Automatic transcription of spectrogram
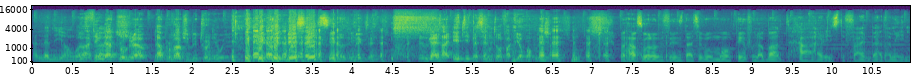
and let the young ones No, I think that, program, that proverb should be thrown away. it doesn't make sense. It doesn't make sense. These guys are 80% of your population. Perhaps one of the things that's even more painful about her is the fact that, I mean,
